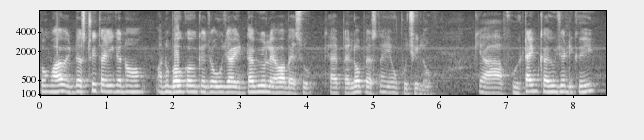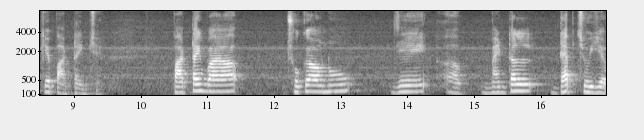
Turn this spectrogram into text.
તો મારો ઇન્ડસ્ટ્રી તરીકેનો અનુભવ કહું કે જો હું જ્યારે ઇન્ટરવ્યૂ લેવા બેસું, ત્યારે પહેલો પ્રશ્ન એ હું પૂછી લઉં કે આ ફૂલ ટાઈમ કયું છે ડિગ્રી કે પાર્ટ ટાઈમ છે? પાર્ટ ટાઈમવાળા છોકરાઓનું જે મેન્ટલ ડેપ્થ જોઈએ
